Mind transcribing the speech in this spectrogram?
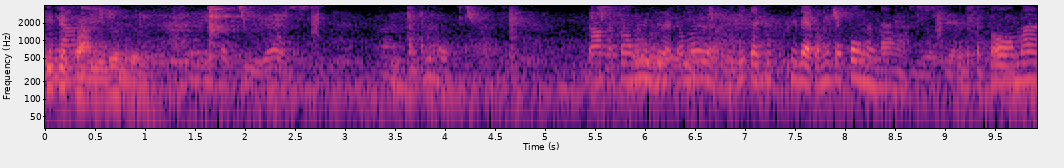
คินี่ดจะยังการนี่เริ่มเดินดอกกระตอมาเรื่อยๆต้องมาเรื่อยๆนี่แต่คือแดกก็มีแต่โป้งทางนาเป็นกระตอมาก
